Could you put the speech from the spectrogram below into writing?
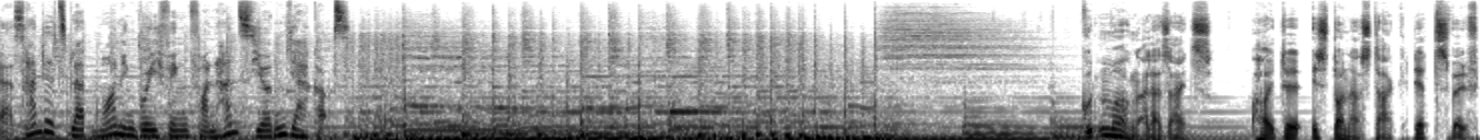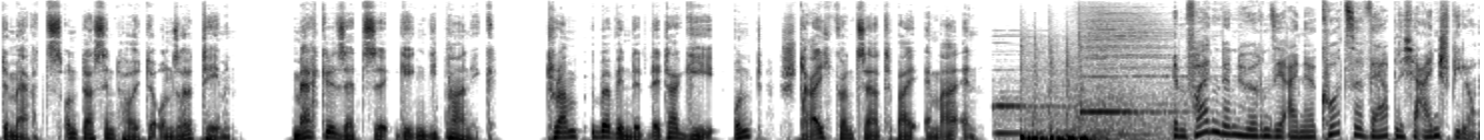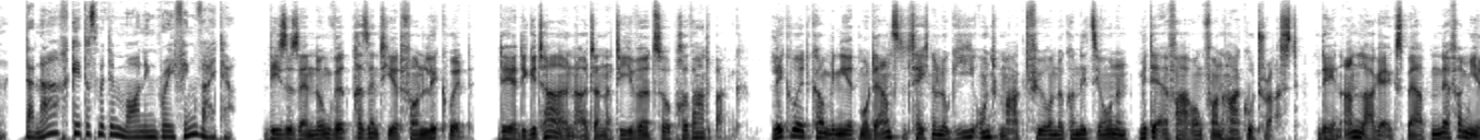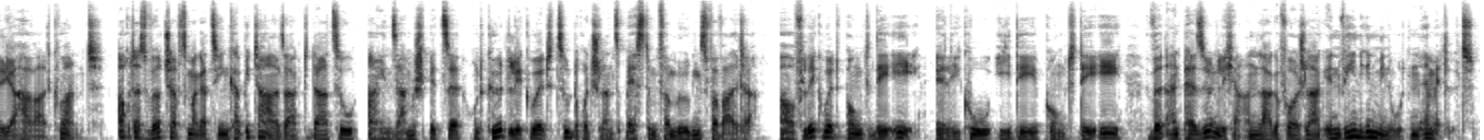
Das Handelsblatt Morning Briefing von Hans-Jürgen Jakobs Guten Morgen allerseits. Heute ist Donnerstag, der 12. März, und das sind heute unsere Themen. Merkel-Sätze gegen die Panik. Trump überwindet Lethargie und Streichkonzert bei MAN. Im Folgenden hören Sie eine kurze werbliche Einspielung. Danach geht es mit dem Morning Briefing weiter. Diese Sendung wird präsentiert von Liquid, der digitalen Alternative zur Privatbank. Liquid kombiniert modernste Technologie und marktführende Konditionen mit der Erfahrung von Haku Trust, den Anlageexperten der Familie Harald Quandt. Auch das Wirtschaftsmagazin Kapital sagt dazu einsame Spitze und kürt Liquid zu Deutschlands bestem Vermögensverwalter. Auf liquid.de, liquid.de wird ein persönlicher Anlagevorschlag in wenigen Minuten ermittelt.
